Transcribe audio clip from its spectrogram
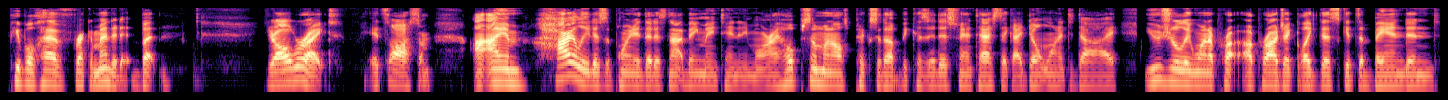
people have recommended it. But you're all right. It's awesome. I am highly disappointed that it's not being maintained anymore. I hope someone else picks it up because it is fantastic. I don't want it to die. Usually, when a, pro- a project like this gets abandoned,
